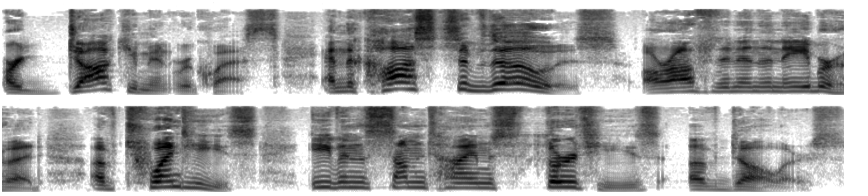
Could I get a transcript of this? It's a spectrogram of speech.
are document requests, and the costs of those are often in the neighborhood of 20s, even sometimes 30s of dollars.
